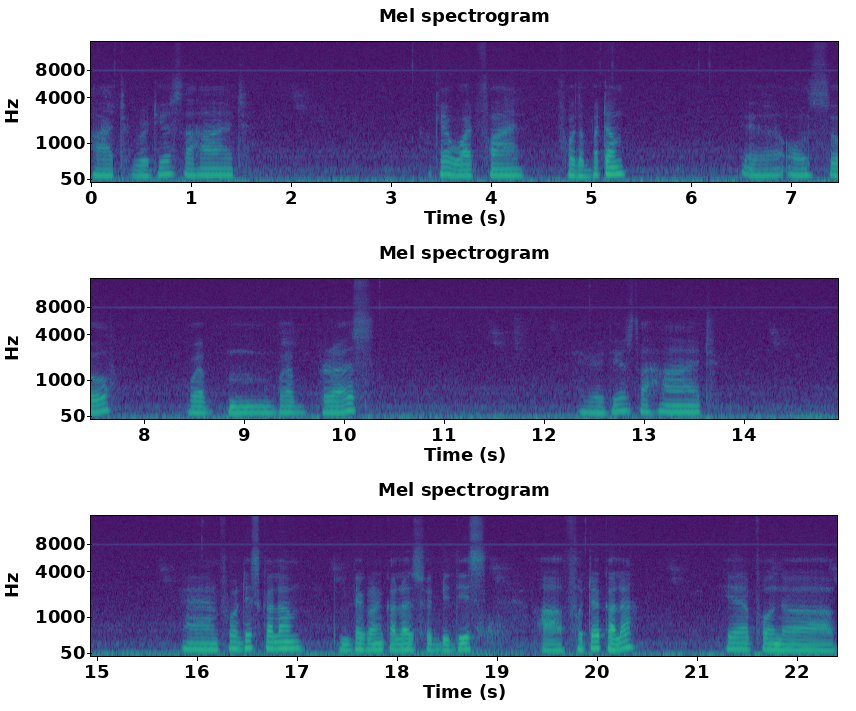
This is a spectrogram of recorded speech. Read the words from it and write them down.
height reduce the height okay white fine for the bottom. Uh, also web wave brush reduce the height. And for this column background color should be this uh, footer color. Here for the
